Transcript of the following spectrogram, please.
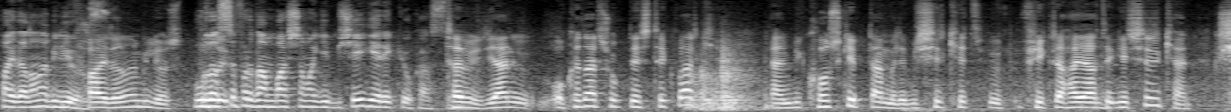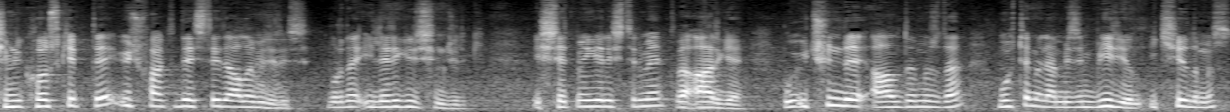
faydalanabiliyoruz. Faydalanabiliyoruz. Burada sıfırdan başlama gibi bir şeye gerek yok aslında. Tabii yani o kadar çok destek var ki. Yani bir COSGAP'ten bile bir şirket fikri hayata geçirirken şimdi COSGAP'te 3 farklı desteği de alabiliriz. Burada ileri girişimcilik, işletme geliştirme ve. ARGE. Bu üçünü de aldığımızda muhtemelen bizim bir yıl, iki yılımız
